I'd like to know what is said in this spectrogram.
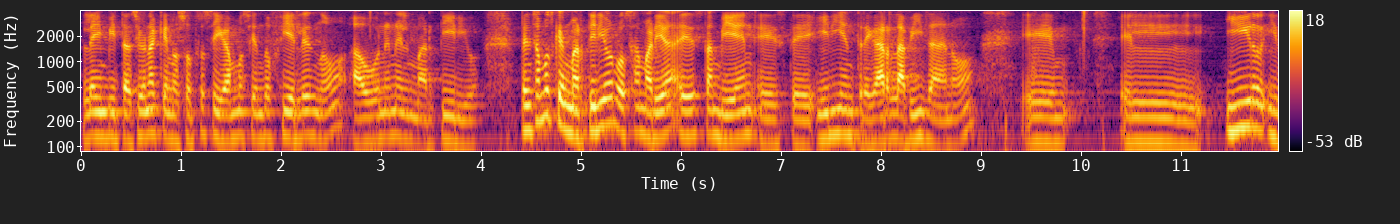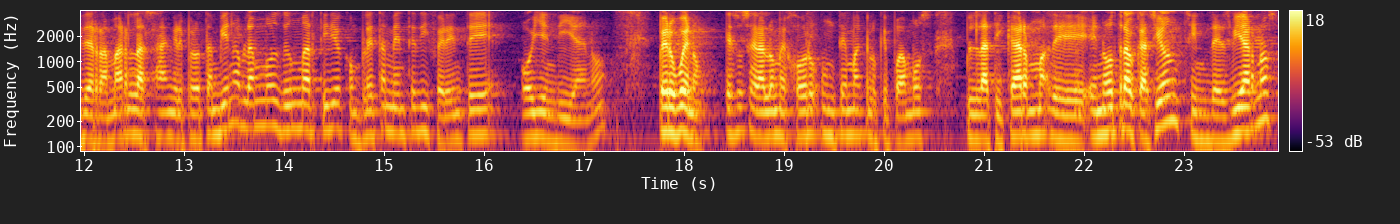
la invitación a que nosotros sigamos siendo fieles, ¿no? Aún en el martirio. Pensamos que el martirio, Rosa María, es también este, ir y entregar la vida, ¿no? Eh, el ir y derramar la sangre, pero también hablamos de un martirio completamente diferente hoy en día, ¿no? Pero bueno, eso será lo mejor un tema que lo que podamos platicar en otra ocasión, sin desviarnos.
